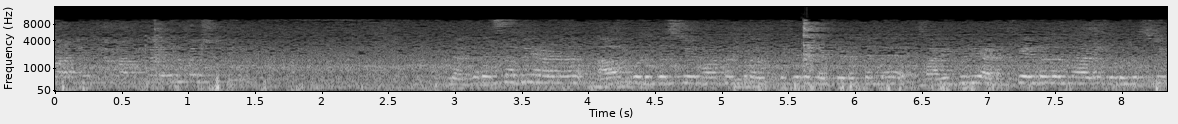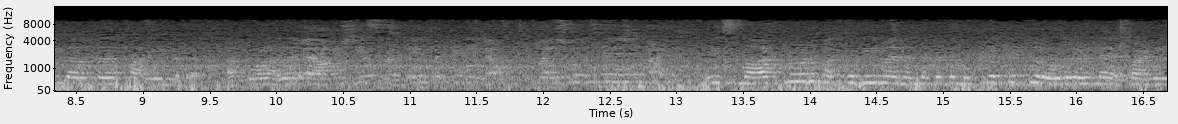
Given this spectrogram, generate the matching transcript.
പറഞ്ഞിട്ടില്ല ബാക്കി കാര്യങ്ങൾ പരിശോധിക്കും നഗരസഭയാണ് ആ കുടുംബശ്രീ ഹോട്ടൽ പ്രവർത്തിക്കുന്ന കെട്ടിടത്തിന്റെ വൈദ്യുതി അടയ്ക്കേണ്ടതെന്നാണ് കുടുംബശ്രീ പ്രവർത്തകർ പറയുന്നത്. അപ്പോൾ അത് ഈ സ്മാർട്ട് റോഡ് പദ്ധതിയുമായി ബന്ധപ്പെട്ട് മുപ്പത്തെട്ട് റോഡുകളുടെ പണി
